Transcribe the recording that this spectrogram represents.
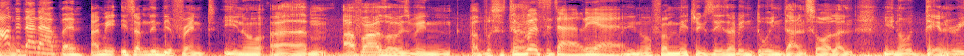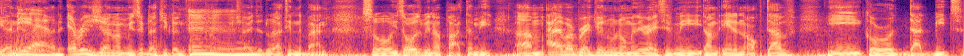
How did that happen? I mean, it's something different, you know. Um, Alpha has always been a versatile. Versatile, yeah. You know, from Matrix days, I've been doing dancehall and you know, Dennery and yeah. every, every genre of music that you can think mm-hmm. of. We try to do that in the band. So it's always been a part of me. Um, I have a brethren who normally writes with me, um, Aiden Octave. He co-wrote that beat.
